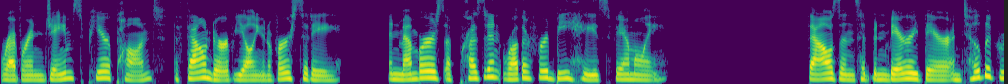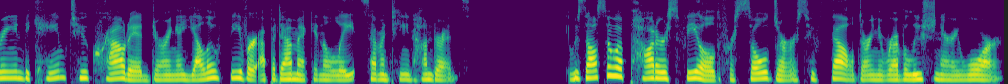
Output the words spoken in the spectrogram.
Reverend James Pierpont, the founder of Yale University, and members of President Rutherford B. Hayes' family. Thousands had been buried there until the green became too crowded during a yellow fever epidemic in the late 1700s. It was also a potter's field for soldiers who fell during the Revolutionary War.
